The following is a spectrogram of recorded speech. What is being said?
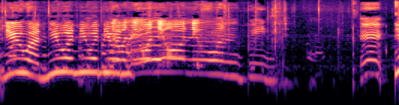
New one, new one, new one, new New one, new one, new one, new one. Big. Mm. No!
